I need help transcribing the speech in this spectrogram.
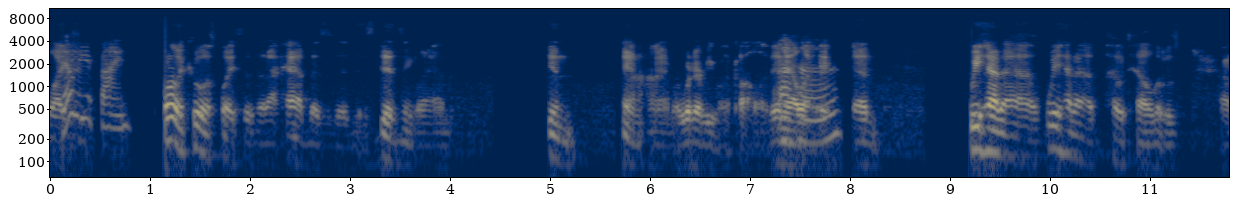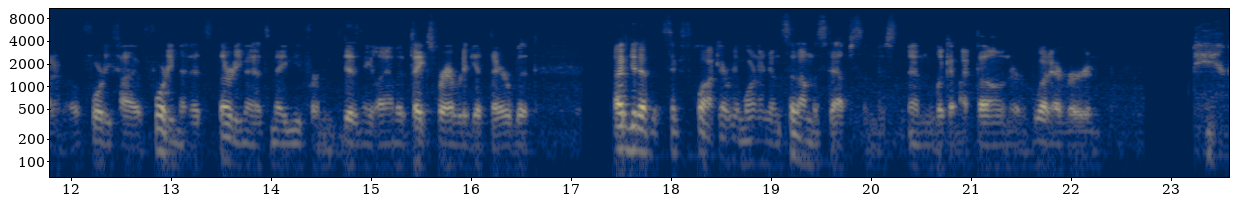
like no, you're fine. one of the coolest places that I have visited is Disneyland in Anaheim or whatever you want to call it in LA. Uh-huh. And we had a we had a hotel that was I don't know 45 40 minutes 30 minutes maybe from Disneyland. It takes forever to get there, but I'd get up at six o'clock every morning and sit on the steps and just and look at my phone or whatever. And man,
